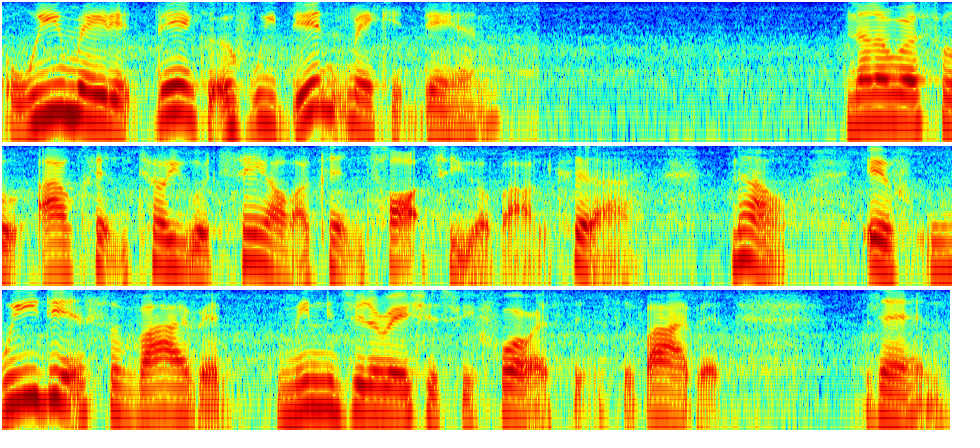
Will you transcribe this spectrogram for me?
we made it then. If we didn't make it then, none of us. I couldn't tell you a tale. I couldn't talk to you about it, could I? No. If we didn't survive it, many generations before us didn't survive it, then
